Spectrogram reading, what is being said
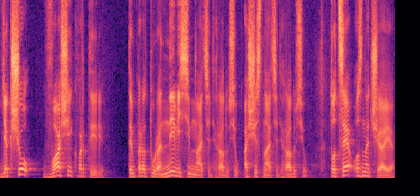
якщо в вашій квартирі температура не 18 градусів, а 16 градусів, то це означає,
